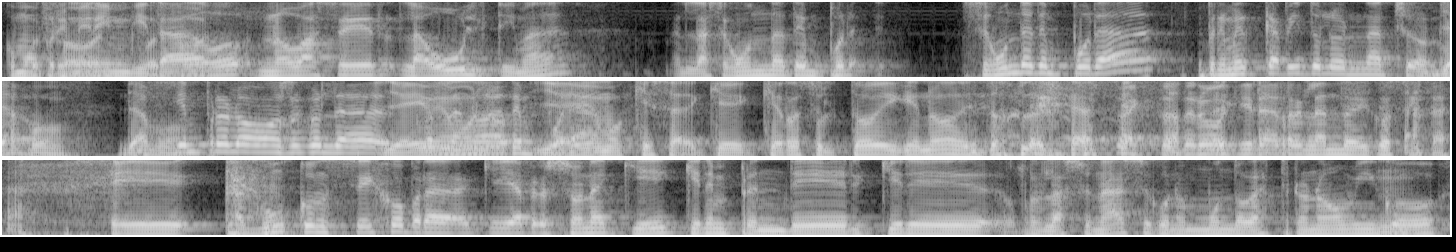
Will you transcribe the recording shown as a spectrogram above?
como Por primer favor, invitado. No va a ser la última. La segunda temporada. Segunda temporada, primer capítulo en Nacho. Ya, po, ya, po. Siempre lo vamos a hacer con la, con la nueva lo- y ahí temporada. vemos qué, sa- qué- qué resultó y qué no de todo lo que. Exacto, tenemos que ir arreglando ahí cositas. Eh, ¿Algún consejo para aquella persona que quiere emprender, quiere relacionarse con el mundo gastronómico? Mm.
